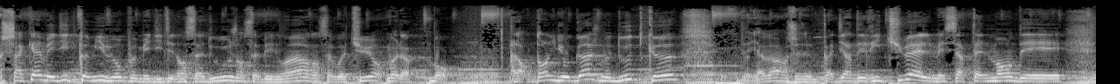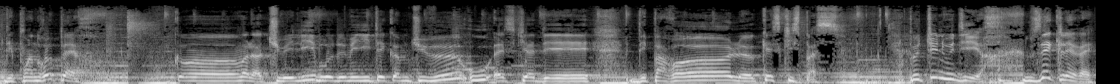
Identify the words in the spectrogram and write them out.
Chacun médite comme il veut. On peut méditer dans sa douche, dans sa baignoire, dans sa voiture. Voilà. Bon. Alors dans le yoga, je me doute que il doit y avoir, je vais pas dire des rituels, mais certainement des points de repère quand, voilà, tu es libre de méditer comme tu veux ou est-ce qu'il y a des, des paroles? Qu'est-ce qui se passe? Peux-tu nous dire, nous éclairer?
